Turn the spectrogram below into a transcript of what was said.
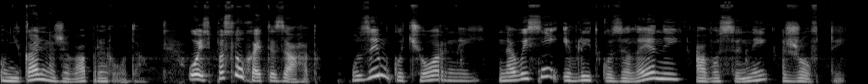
унікальна жива природа. Ось послухайте загадку. Узимку чорний, навесні і влітку зелений, а восени жовтий.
